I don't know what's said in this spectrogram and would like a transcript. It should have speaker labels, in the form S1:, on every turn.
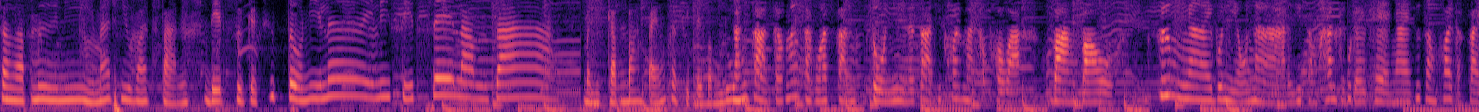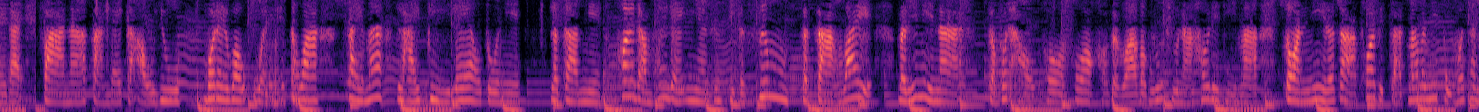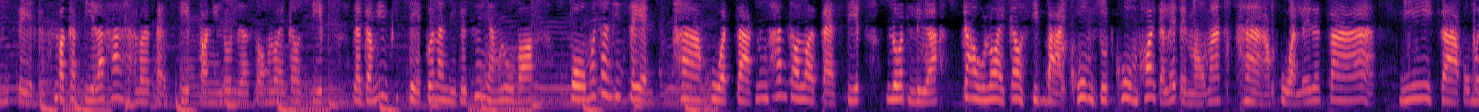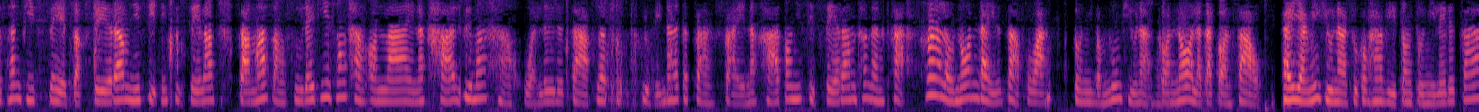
S1: สำหรับมือนี่มาที่วัดสัน เด็ดสุดก็คือตัวนี้เลย นี่สิสเซรัมจ้ามันนี้กลับบ้านไปต้องกับสิไปบำรุ
S2: หลั
S1: ง
S2: งจากกลับมาจากวัดสันตัวนี้นะจ๊ะที่พ่อยมากับเพราะว่าบางเบา ซึมง่ายบนเหนียวหนาและที่สำคัญคือผู้ใดแพ้ง่ายคือจังพ่อยกับใส่ได้ฝาหนาตานใดก็เอาอยู่บ่ได้เว่าอวยเด้แต่ว่าใส่มาหลายปีแล้วตัวนี้แล้วก็มีห้อยดำห้อยแดงเอียังจังสีก็ซึมกระจ่างไว้แบบนี้นี่นะกับพ่อเฒ่าพอเพราะว่าเขาแบบว่าบำรุงผิวหนาเข้าได้ดีมา ตอนนี้แล้วจ้ะพ่อยไปจัดมามันมีปรโมชั่นพิเศษก็คือปกติราคา580ตอนนี้ลดเหลือ290แล้วก็มีพิเศษกว่านั้นอีกก็คือยังรู้บ่โปรโมชั่นพิเศษ5ขวดจาก1,980ลดเหลือ990บาทคุ้มสุดคุ้มพ่อยกันเลยไปเมามาหาขวดเลยนะจ้า นี่จ้าโปรโมชั่นพิเศษจากเซรั่มนิสิตนิสิตเซรั่มสามารถสั่งซื้อได้ที่ช่องทางออนไลน์นะคะซื้อมาหาขวดเลยนะจ้าเพื่อผิวหน้ากระจ่างใสนะคะ ต้องนิสิตเซรั่มเท่านั้นค่ะห้าเรานอนใดนะจ้าเพราะว่าตัวนี้บำรุงผิวหนาก่อนนอนแล้วก็ตอนเช้าใครอยากมีผิวหนาสุขภาพดีต้องตัวนี้เลยนะจ้า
